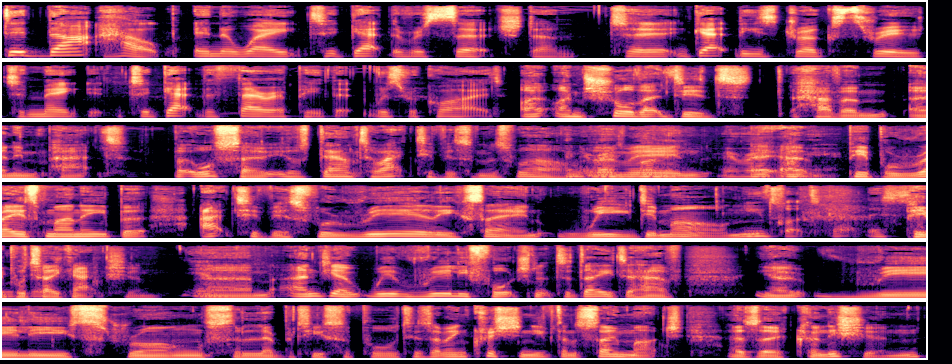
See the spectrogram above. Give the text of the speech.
Did that help in a way to get the research done, to get these drugs through, to make to get the therapy that was required? I, I'm sure that did have a, an impact, but also it was down to activism as well. I raised money. mean, uh, uh, money. people raised money, but activists were really saying, "We demand You've got to get this people sorted." take action." Yeah. Um, and you know, we're really fortunate today to have you know really strong celebrity supporters. I mean, Christian, you've done so much as a clinician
